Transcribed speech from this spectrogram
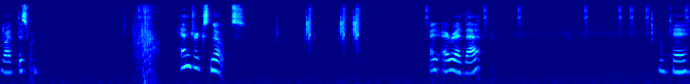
about this one? Hendrick's Notes. I, I read that. Okay.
